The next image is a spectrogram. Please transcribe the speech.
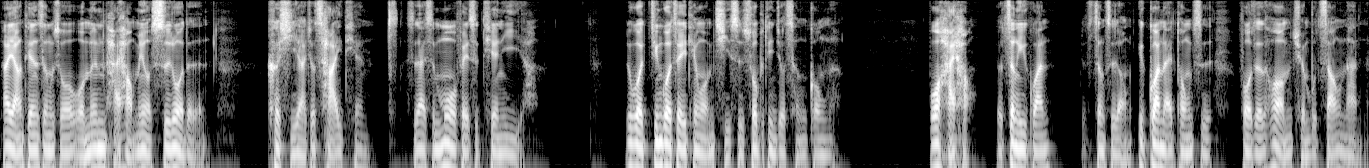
那杨天生说，我们还好没有失落的人，可惜啊，就差一天，实在是莫非是天意啊？如果经过这一天，我们起事说不定就成功了。不过还好有郑一官，就是郑芝龙一官来通知。否则的话，我们全部遭难了。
